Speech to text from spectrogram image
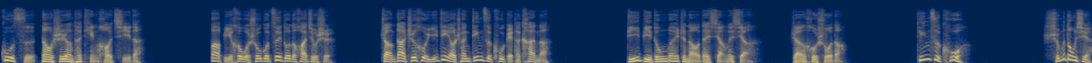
故此倒是让他挺好奇的。爸比和我说过最多的话就是，长大之后一定要穿丁字裤给他看呢。比比东歪着脑袋想了想，然后说道：“丁字裤，什么东西？”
